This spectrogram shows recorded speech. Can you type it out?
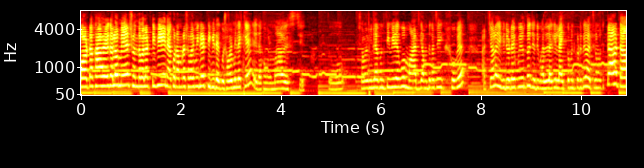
পরোটা খাওয়া হয়ে গেল মেয়ের সন্ধ্যাবেলার টিফিন। এখন আমরা সবাই মিলে টিভি দেখব। সবাই মিলে কে? দেখো আমার মাও এসছে। তো সবাই মিলে এখন টিভি দেখব। মা আজকে আমাদের কাছে শোবে। আর চলো এই ভিডিওটাই পর্যন্ত। যদি ভালো লাগে লাইক কমেন্ট করে দিও। আজকের মতো টাটা।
